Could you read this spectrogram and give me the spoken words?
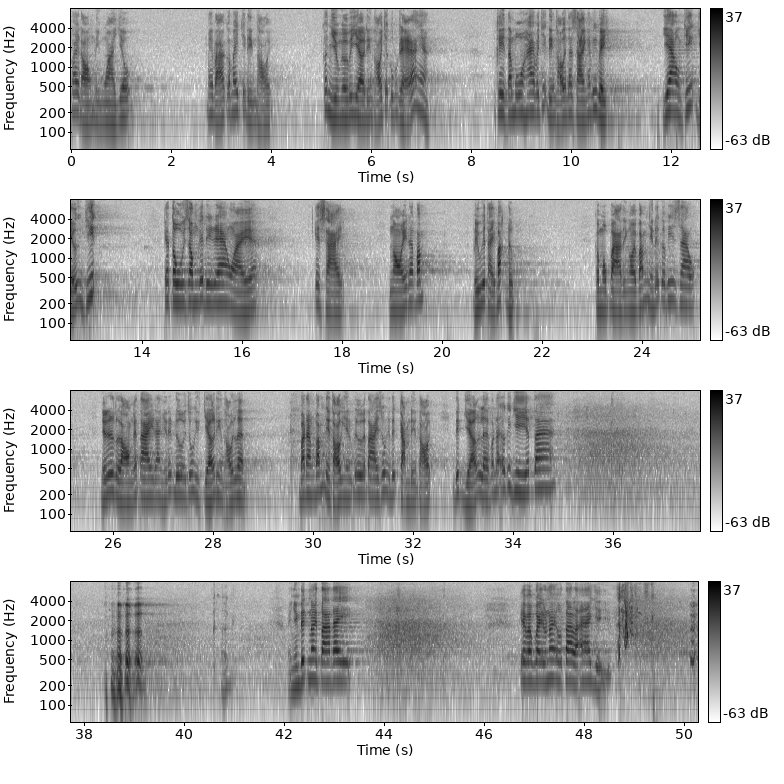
phái đoàn miền ngoài vô. Mấy bà có mấy chiếc điện thoại. Có nhiều người bây giờ điện thoại chắc cũng rẻ nha. Khi người ta mua hai, ba chiếc điện thoại người ta xài nghe quý vị. Giao một chiếc, giữ một chiếc. Cái tu xong cái đi ra ngoài á, cái xài. Ngồi đó bấm bị quý thầy bắt được. Còn một bà thì ngồi bấm, những đứa ở phía sau. Những đứa lòn cái tay ra, những đứa đưa xuống chở điện thoại lên bà đang bấm điện thoại như đưa tay xuống những đức cầm điện thoại. Đức dở lên bà nói, ơ, cái gì vậy ta? Nhưng đức nói, ta đây. Cái bà quay nói, ô, ta là ai vậy?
